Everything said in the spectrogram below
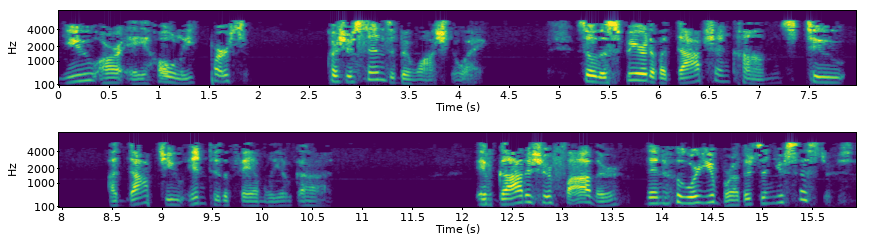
You are a holy person because your sins have been washed away. So the spirit of adoption comes to adopt you into the family of God. If God is your father, then who are your brothers and your sisters?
